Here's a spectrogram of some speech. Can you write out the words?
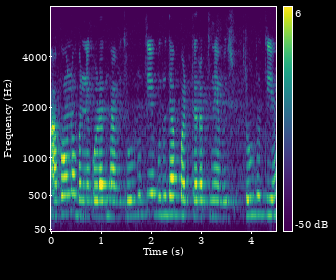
આ પવનો બંને ગોળાર્ધમાં ધ્રુવવૃત્તીય ગુરુદાબ પડ તરફથી ધ્રુવવૃત્તીય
